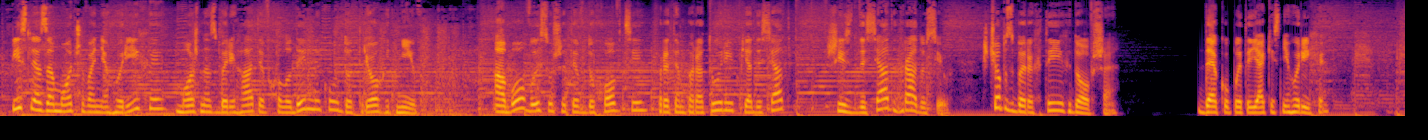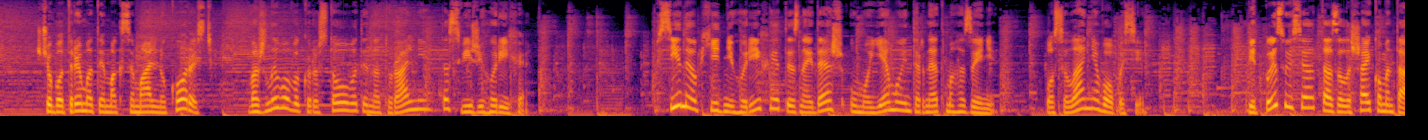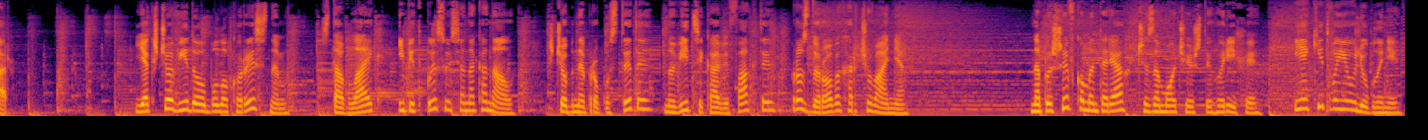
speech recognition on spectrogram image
Після замочування горіхи можна зберігати в холодильнику до 3 днів або висушити в духовці при температурі 50-60 градусів, щоб зберегти їх довше. Де купити якісні горіхи? Щоб отримати максимальну користь, важливо використовувати натуральні та свіжі горіхи. Всі необхідні горіхи ти знайдеш у моєму інтернет-магазині. Посилання в описі. Підписуйся та залишай коментар. Якщо відео було корисним, став лайк і підписуйся на канал, щоб не пропустити нові цікаві факти про здорове харчування. Напиши в коментарях, чи замочуєш ти горіхи, і які твої улюблені.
